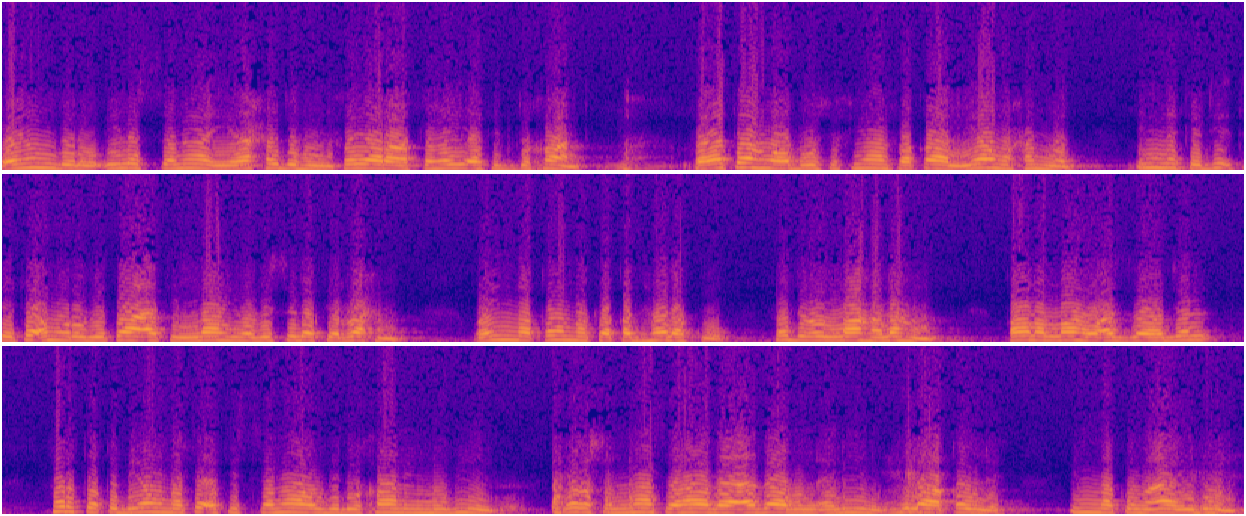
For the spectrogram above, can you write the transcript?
وينظر إلى السماء أحدهم فيرى كهيئة الدخان. فأتاه أبو سفيان فقال يا محمد إنك جئت تأمر بطاعة الله وبصلة الرحم وإن قومك قد هلكوا فادعوا الله لهم. قال الله عز وجل فارتقب يوم تأتي السماء بدخان مبين يغشى الناس هذا عذاب أليم إلى قوله إنكم عائدون.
